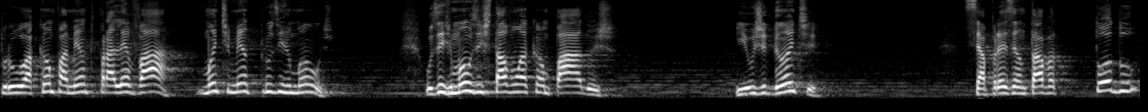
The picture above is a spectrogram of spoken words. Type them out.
para o acampamento para levar mantimento para os irmãos. Os irmãos estavam acampados e o gigante se apresentava todo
